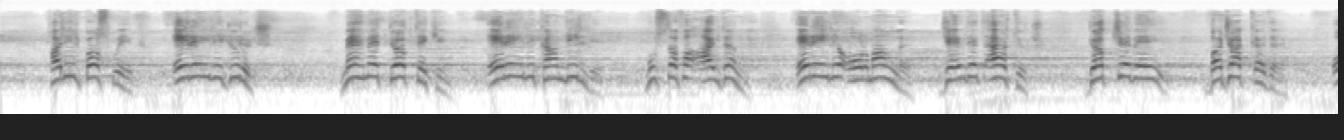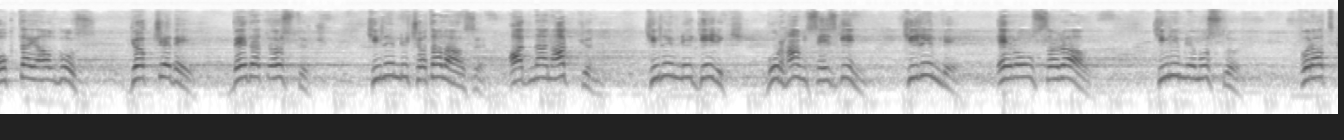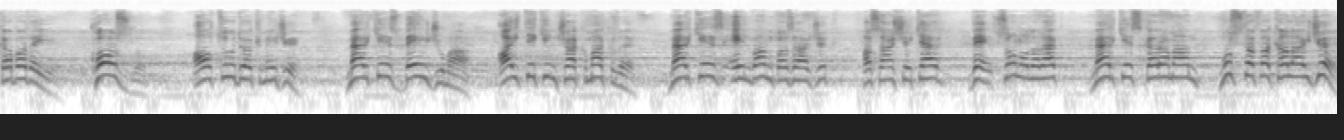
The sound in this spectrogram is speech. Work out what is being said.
Halil Posbıyık, Ereğli Gürüç, Mehmet Göktekin, Ereğli Kandilli, Mustafa Aydın, Ereğli Ormanlı, Cevdet Ertürk, Gökçebey Bacakkadı, Oktay Albuz, Gökçebey, Vedat Öztürk, Kilimli Çatalazı, Adnan Akgün, Kilimli Gelik, Burhan Sezgin, Kilimli, Erol Sarıal, Kilimli Muslu, Fırat Kabadayı, Kozlu, Altuğ Dökmeci, Merkez Beycuma, Aytekin Çakmaklı, Merkez Elvan Pazarcık, Hasan Şeker ve son olarak Merkez Karaman, Mustafa Kalaycı.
